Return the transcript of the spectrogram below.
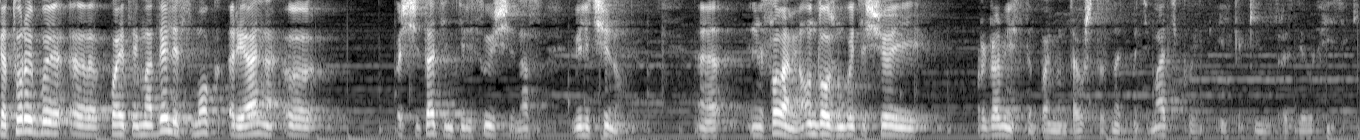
который бы э, по этой модели смог реально э, посчитать интересующую нас величину. Э, иными словами, он должен быть еще и программистом, помимо того, что знать математику или какие-нибудь разделы физики.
